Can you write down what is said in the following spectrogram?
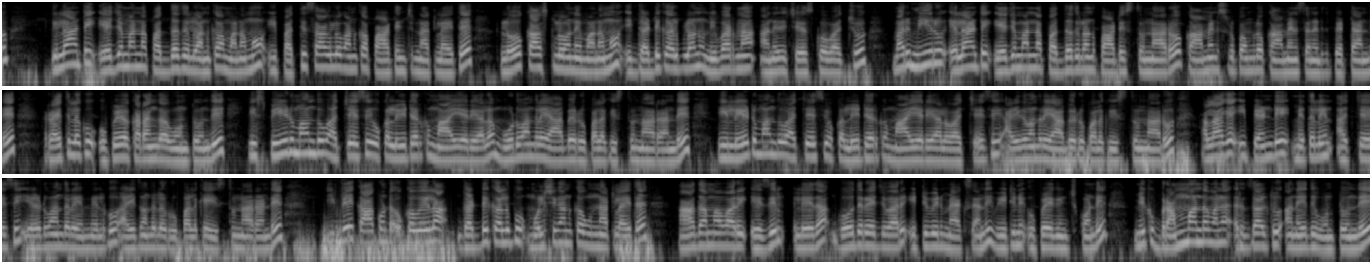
ఇలాంటి యజమాన్న పద్ధతులు కనుక మనము ఈ పత్తి సాగులో కనుక పాటించినట్లయితే లో కాస్ట్లోనే మనము ఈ గడ్డి కలుపులను నివారణ అనేది చేసుకోవచ్చు. మరి మీరు ఎలాంటి యజమాన్న పద్ధతులను పాటిస్తున్నారో కామెంట్స్ రూపంలో కామెంట్స్ అనేది పెట్టండి. రైతులకు ఉపయోగకరంగా ఉంటుంది. ఈ స్పీడ్ మందు వచ్చేసి ఒక లీటర్కు మా ఏరియాలో మూడు వందల యాభై రూపాయలకు ఇస్తున్నారండి. ఈ లేటు మందు వచ్చేసి ఒక లీటర్కు మా ఏరియాలో వచ్చేసి ఐదు వందల యాభై రూపాయలకి ఇస్తున్నారు. అలాగే ఈ పెండి మిథలిన్ వచ్చేసి ఏడు వందల ఎంఎల్కు ఐదు వందల రూపాయలకే ఇస్తున్నారండి. ఇవే కాకుండా ఒకవేళ గడ్డి కలుపు మొలిసి కనుక ఉన్నట్లయితే ఆదమ్మవారి ఎజిల్ లేదా గోదరేజ్ వారి ఇటివిడ్ మ్యాక్స్ అండి. వీటిని ఉపయోగించుకోండి. మీకు బ్రహ్మాండమైన రిజల్ట్ అనేది ఉంటుంది.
